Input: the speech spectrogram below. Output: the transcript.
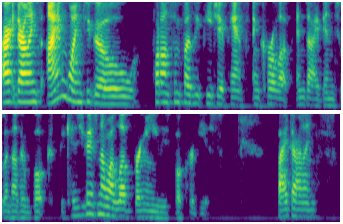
All right, darlings, I'm going to go put on some fuzzy PJ pants and curl up and dive into another book because you guys know I love bringing you these book reviews. Bye, darlings.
